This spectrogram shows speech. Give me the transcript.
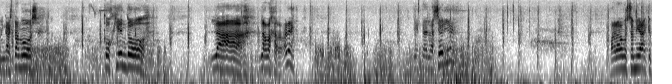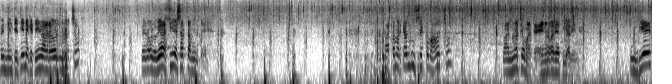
Venga, estamos cogiendo la, la bajada, ¿vale? Esta es la serie. Ahora vamos a mirar qué pendiente tiene, que tiene alrededor de un 8. Pero lo voy a decir exactamente. está marcando un 6,8 bueno, un 8 más 3, no lo había pillado bien. Un 10,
